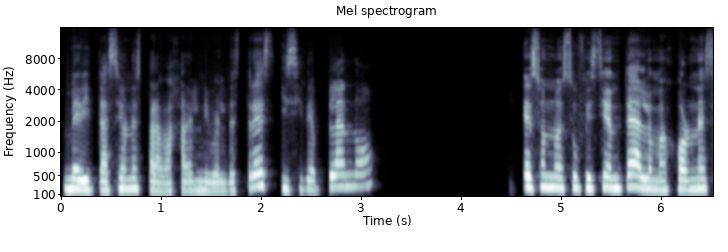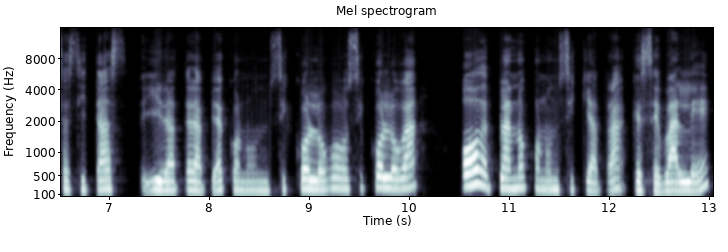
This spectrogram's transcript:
meditaciones para bajar el nivel de estrés y si de plano eso no es suficiente, a lo mejor necesitas ir a terapia con un psicólogo o psicóloga o de plano con un psiquiatra que se vale,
